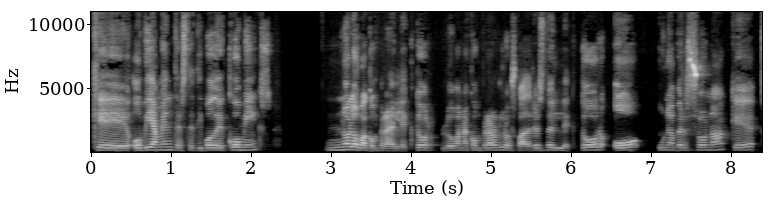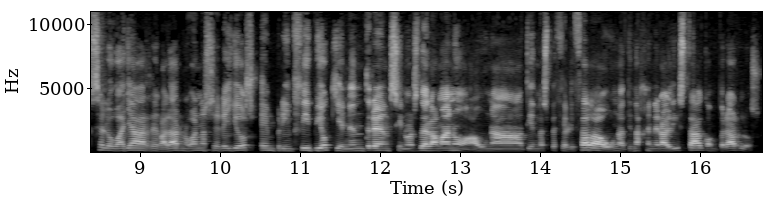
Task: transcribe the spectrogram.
que obviamente este tipo de cómics no lo va a comprar el lector, lo van a comprar los padres del lector o una persona que se lo vaya a regalar. No van a ser ellos, en principio, quien entren, si no es de la mano, a una tienda especializada o una tienda generalista a comprarlos.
